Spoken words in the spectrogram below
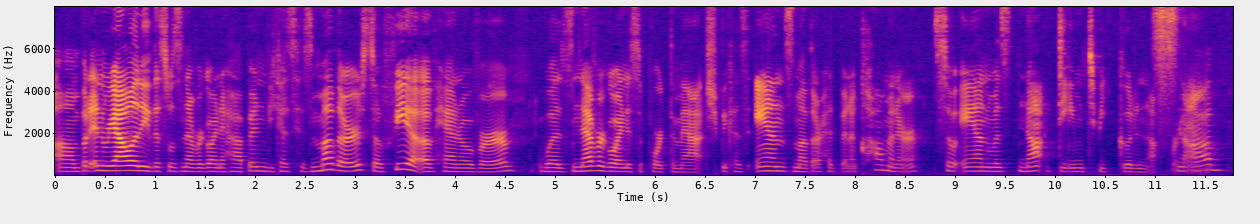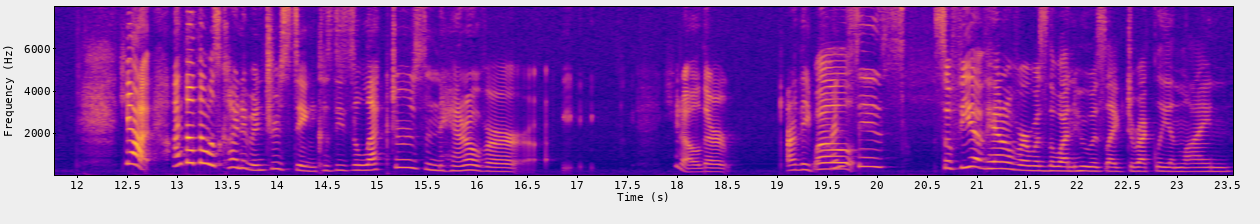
Um, but in reality, this was never going to happen because his mother, Sophia of Hanover, was never going to support the match because Anne's mother had been a commoner. So Anne was not deemed to be good enough for him. Yeah, I thought that was kind of interesting because these electors in Hanover, you know, they're are they Well- princes? Sophia of Hanover was the one who was like directly in line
